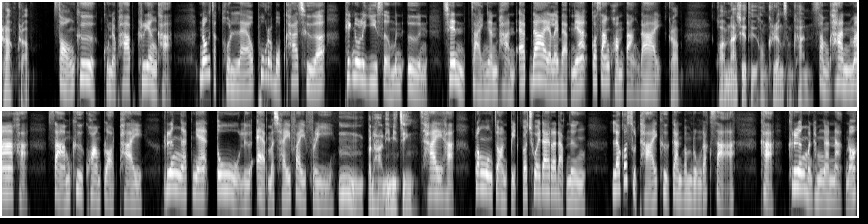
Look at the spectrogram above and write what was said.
ครับครับ 2 คือคุณภาพเครื่องค่ะ นอกจากทนแล้วพวกระบบฆ่าเชื้อ เทคโนโลยีเสริมอื่นๆ เช่น จ่ายเงินผ่านแอปได้อะไรแบบเนี้ยก็สร้างความต่างได้ ครับ ความน่าเชื่อถือของเครื่องสำคัญ สำคัญมากค่ะ 3 คือความปลอดภัย เรื่องงัดแงะตู้หรือแอบมาใช้ไฟฟรี อืม ปัญหานี้มีจริง ใช่ค่ะ กล้องวงจรปิดก็ช่วยได้ระดับหนึ่ง แล้วก็สุดท้ายคือการบำรุงรักษาค่ะ เครื่องมันทำงานหนักเนาะ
